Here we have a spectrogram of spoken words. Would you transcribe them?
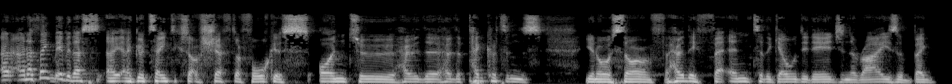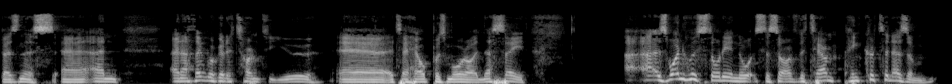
and, and I think maybe that's a, a, good time to sort of shift our focus onto how the how the Pinkertons, you know, sort of how they fit into the Gilded Age and the rise of big business. Uh, and and I think we're going to turn to you uh, to help us more on this side. As one historian notes, the sort of the term Pinkertonism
